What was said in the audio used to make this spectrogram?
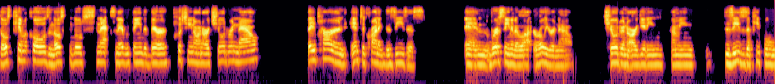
those chemicals and those those snacks and everything that they're pushing on our children now, they turn into chronic diseases. And we're seeing it a lot earlier now. Children are getting, I mean, diseases that people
